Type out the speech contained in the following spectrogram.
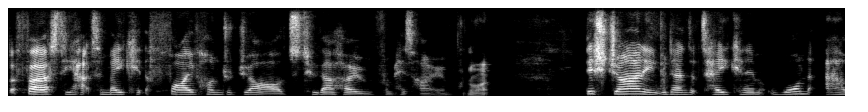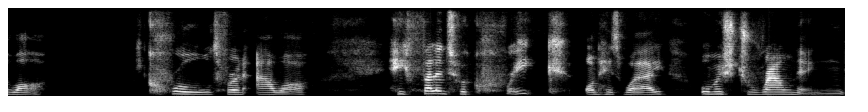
But first, he had to make it the 500 yards to their home from his home. Right. This journey would end up taking him one hour. He crawled for an hour. He fell into a creek on his way, almost drowning.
